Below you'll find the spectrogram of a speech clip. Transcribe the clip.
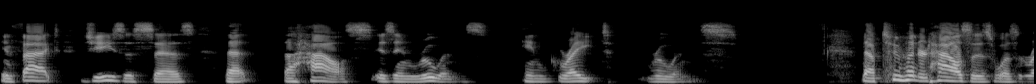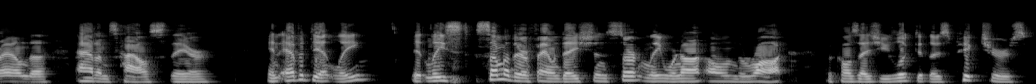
In fact, Jesus says that the house is in ruins, in great ruins. Now, 200 houses was around the Adams house there, and evidently at least some of their foundations certainly were not on the rock, because as you looked at those pictures,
